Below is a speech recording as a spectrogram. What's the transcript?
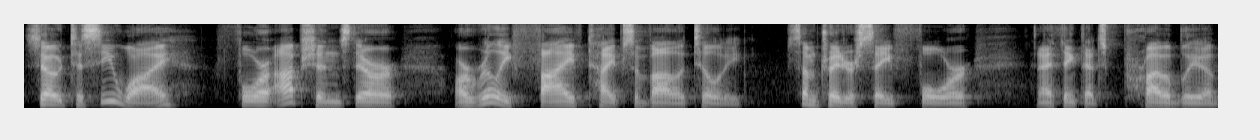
So, to see why, for options, there are, are really five types of volatility. Some traders say four, and I think that's probably a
